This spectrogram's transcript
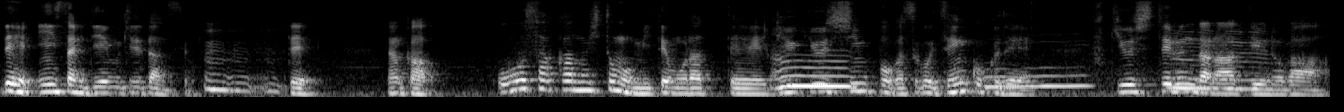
でインスタに DM 来てたんですよ。うんうんうん。でなんか大阪の人も見てもらって琉球新報がすごい全国でうん普及してるんだなっていうのが、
